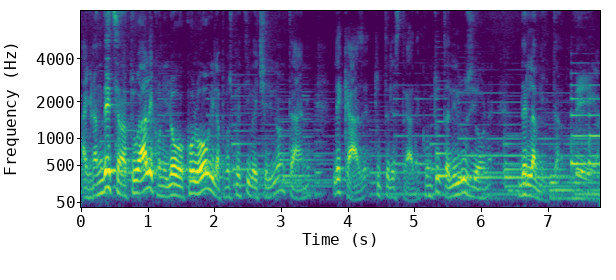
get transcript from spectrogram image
a grandezza naturale con i loro colori, la prospettiva ai cieli lontani, le case, tutte le strade, con tutta l'illusione della vita vera.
